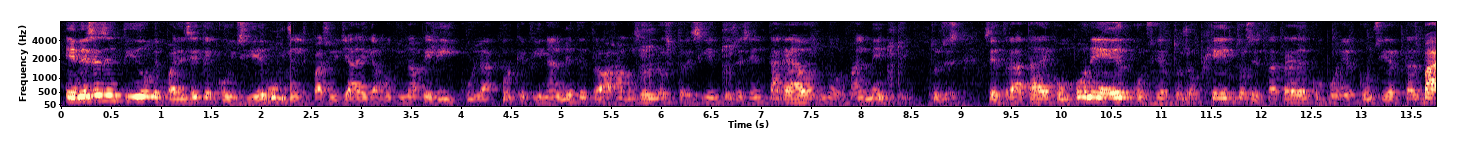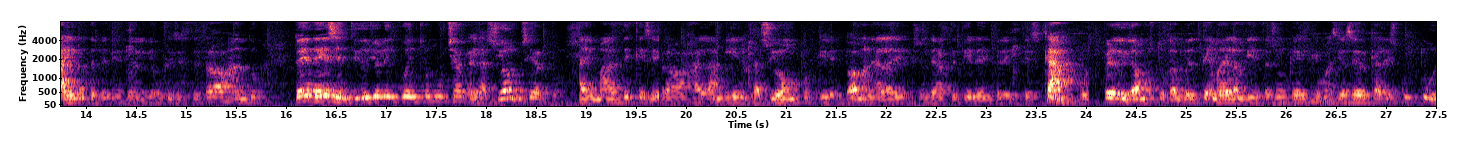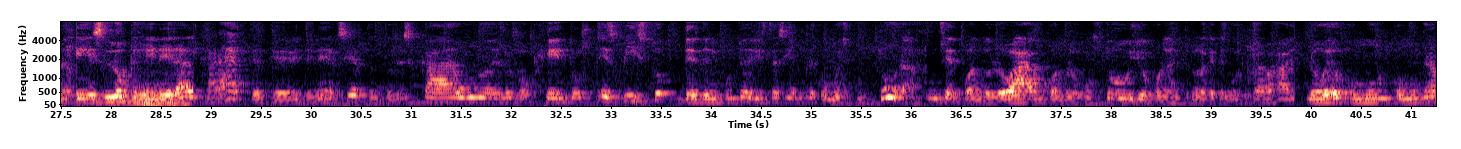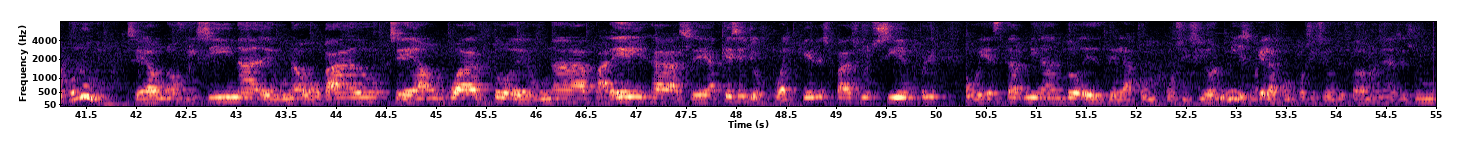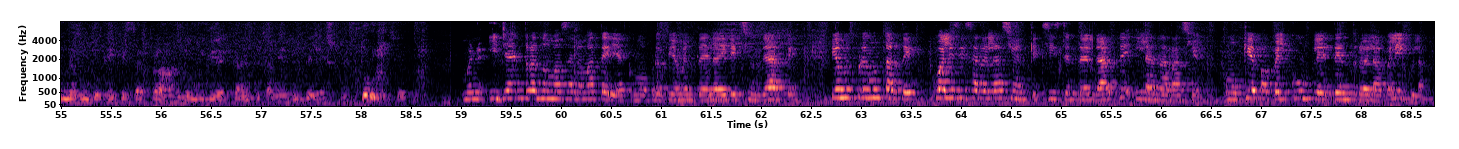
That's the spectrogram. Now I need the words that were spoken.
En ese sentido me parece que coincide mucho el espacio ya digamos de una película, porque finalmente trabajamos son los 360 grados normalmente. Entonces se trata de componer con ciertos objetos, se trata de componer con ciertas vainas, dependiendo del guion que se esté trabajando. Entonces en ese sentido yo le encuentro mucha relación, ¿cierto? Además de que se trabaja la ambientación, porque de todas maneras la dirección de arte tiene diferentes campos, pero digamos tocando el tema de la ambientación, que es el que más se acerca a la escultura, es lo que genera el carácter que debe tener, ¿cierto? Entonces cada uno de esos objetos es visto desde mi punto de vista siempre como escultura. Un set cuando lo hago, cuando lo construyo, con la gente con la que tengo que trabajar, lo veo como un, como un gran volumen, sea una oficina de un abogado, sea un cuarto de una pareja, sea qué sé yo, cualquier espacio siempre voy a estar mirando desde la composición misma, que la composición de todas maneras es un, un asunto que hay que estar trabajando muy directamente también desde la escultura, ¿cierto? Bueno, y ya entrando más a la materia, como propiamente de la dirección de arte, a preguntarte cuál es esa relación que existe entre el arte y la narración, como qué papel cumple dentro de la película.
